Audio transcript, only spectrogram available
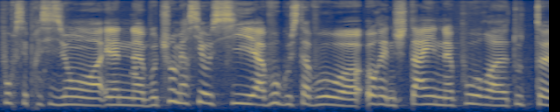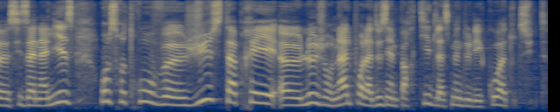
pour ces précisions, Hélène Bocho. Merci aussi à vous, Gustavo Orenstein, pour toutes ces analyses. On se retrouve juste après le journal pour la deuxième partie de la semaine de l'écho. À tout de suite.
